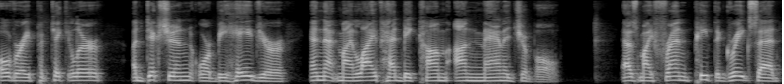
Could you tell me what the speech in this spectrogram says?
over a particular addiction or behavior and that my life had become unmanageable. As my friend Pete the Greek said,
